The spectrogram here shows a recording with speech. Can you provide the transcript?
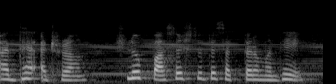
अध्याय अठरा श्लोक पासष्ट ते सत्तरमध्ये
